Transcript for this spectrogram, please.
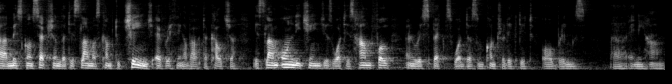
uh, misconception that Islam has come to change everything about a culture. Islam only changes what is harmful and respects what doesn't contradict it or brings uh, any harm.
